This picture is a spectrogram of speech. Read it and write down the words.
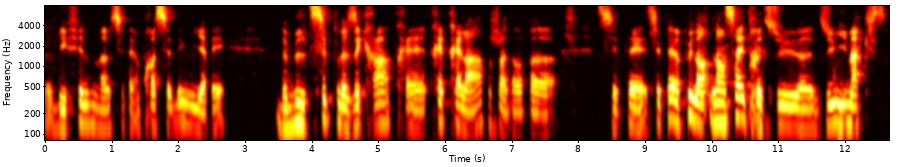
des films, c'était un procédé où il y avait de multiples écrans très, très, très larges. Alors, euh, c'était, c'était un peu l'ancêtre du, euh, du IMAX.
